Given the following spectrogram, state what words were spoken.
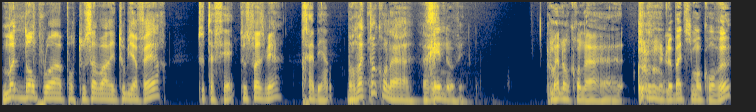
mode d'emploi pour tout savoir et tout bien faire. Tout à fait. Tout se passe bien? Très bien. Bon, maintenant qu'on a rénové, maintenant qu'on a le bâtiment qu'on veut,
